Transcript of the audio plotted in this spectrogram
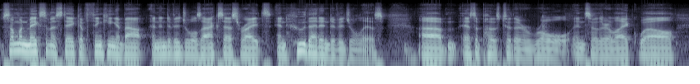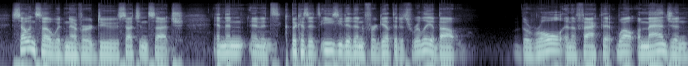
someone makes a mistake of thinking about an individual's access rights and who that individual is, um, as opposed to their role. And so they're like, well, so and so would never do such and such, and then and it's because it's easy to then forget that it's really about the role and the fact that well imagine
